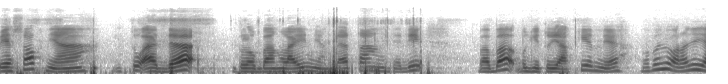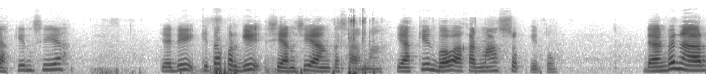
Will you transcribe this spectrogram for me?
Besoknya itu ada gelombang lain yang datang. Jadi Baba begitu yakin ya. Itu orangnya yakin sih ya jadi kita pergi siang-siang ke sana. Yakin bahwa akan masuk gitu. Dan benar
